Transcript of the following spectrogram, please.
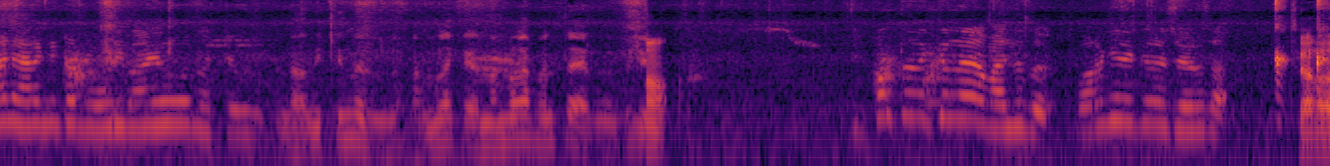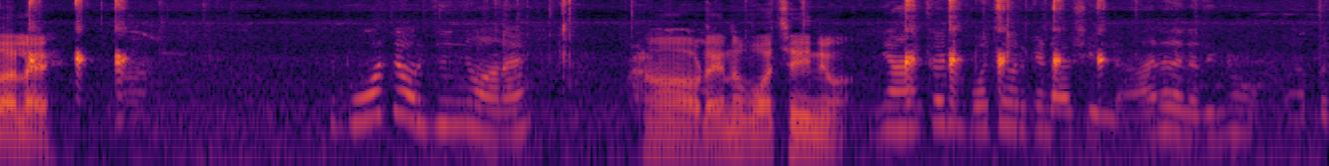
ആന ഇറങ്ങിട്ട് ഓടി വായോ നിൽക്കുന്നത് നമ്മളെ നമ്മളെ മനസ്സിലായിരുന്നു. ഇപ്പുറത്ത് നിൽക്കുന്ന വലുത് പുറകെ നിൽക്കുന്ന ചെറുതാ. ചെറുതാ അല്ലേ ഈ പോച്ച കുറച്ച് തിന്നുവാണേ. ആ അവിടെ നിന്ന് പോച്ച ഇനി പോച്ച പറിക്കേണ്ട ആവശ്യമില്ല. ആന തന്നെ തിന്നു അത്ര.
